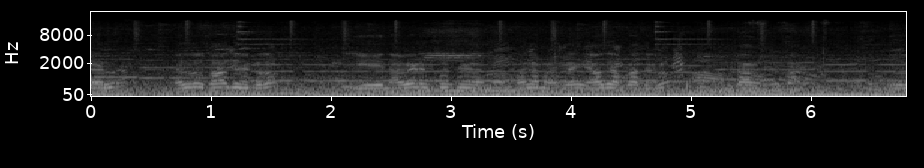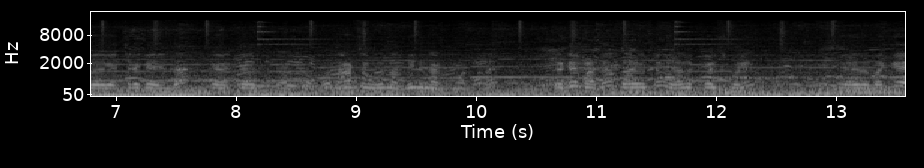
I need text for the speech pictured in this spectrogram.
ಎಲ್ಲ ಎಲ್ಲರೂ ಸಾರ್ವಜನಿಕರು ಈ ನಾವೇಳ ಸೂಚನೆಗಳನ್ನು ಪಾಲನೆ ಮಾಡಿದ್ರೆ ಯಾವುದೇ ಅಪರಾಧಗಳು ಉಂಟಾಗುವುದಿಲ್ಲ. ಇವರು ಎಚ್ಚರಿಕೆಯಿಂದ ಕೇಳಿಸ್ಕೊಳ್ಬೇಕು. ಕೇಳ್- ಕೇಳಿಸ್ಬೇಕು ನಾಟಕದಿಂದ ಬೀದಿ ನಾಟಕ ಮಾಡ್ತಾರೆ. ಕಡಿಮೆ ಮಾಡ್ತಾರೆ. ದಯವಿಟ್ಟು ಎಲ್ಲ ಕೇಳಿಸ್ಕೊಳ್ಳಿ. ಇದ್ರ ಬಗ್ಗೆ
